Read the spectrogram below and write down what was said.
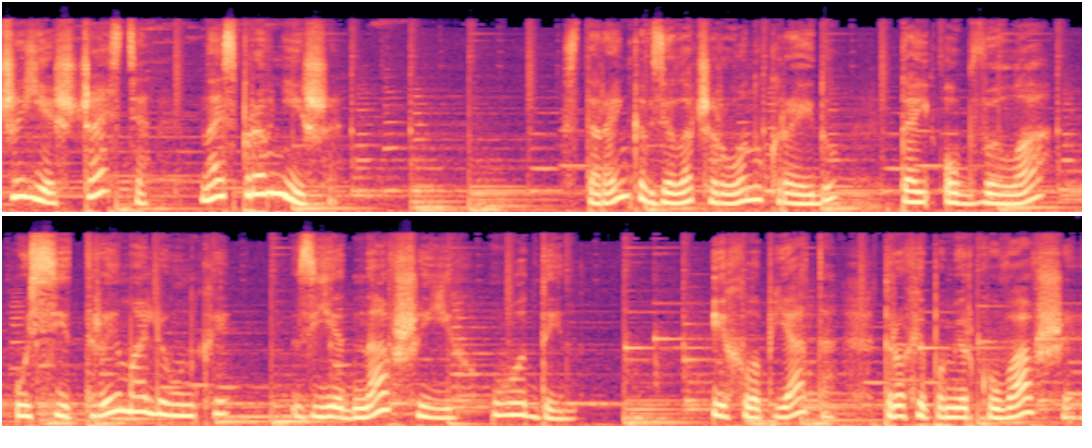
чиє щастя найсправніше? Старенька взяла червону крейду та й обвела усі три малюнки, з'єднавши їх у один. І хлоп'ята, трохи поміркувавши,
